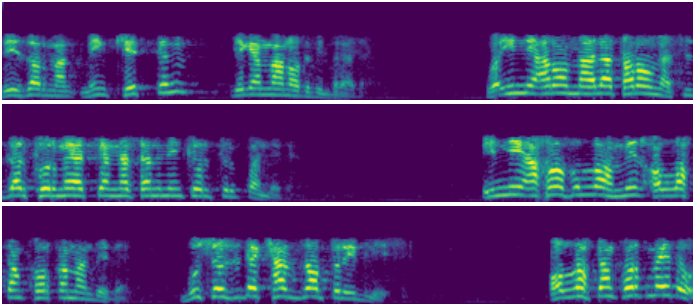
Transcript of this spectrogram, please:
bezorman men ketdim degan ma'noda bildiradi. Sizlar ko'rmayotgan narsani men ko'rib turibman dedi. Men ollohdan qo'rqaman dedi. Bu so'zida kazzobdir iblis. Ollohdan qo'rqmaydi u.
